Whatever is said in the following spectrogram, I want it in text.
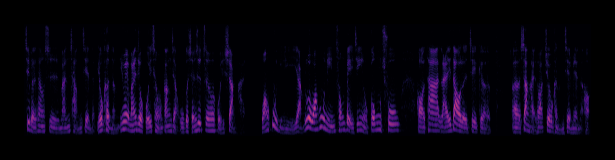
基本上是蛮常见的，有可能因为马英九回程，我刚刚讲五个城市最后回上海，王沪宁也一样。如果王沪宁从北京有公出，好，他来到了这个呃上海的话，就有可能见面的哈。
